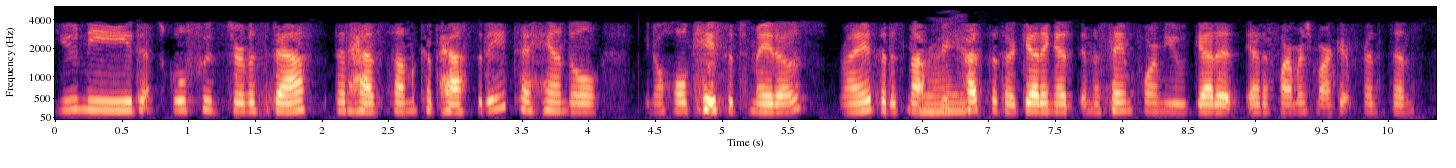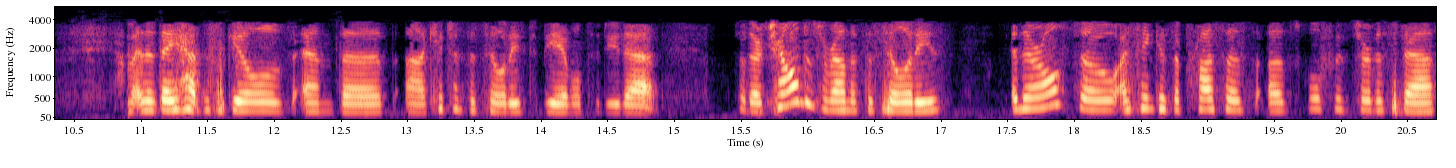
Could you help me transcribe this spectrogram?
you need school food service staff that have some capacity to handle, you know, a whole case of tomatoes, right? That it's not right. pre-cut, that they're getting it in the same form you get it at a farmer's market, for instance. And that they have the skills and the uh, kitchen facilities to be able to do that. So there are challenges around the facilities. And there also, I think, is a process of school food service staff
